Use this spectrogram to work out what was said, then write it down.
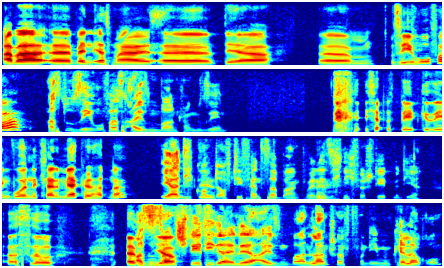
Aber äh, wenn erstmal äh, der ähm, Seehofer, Hast du Seehofers Eisenbahn schon gesehen? ich habe das Bild gesehen, wo er eine kleine Merkel hat, ne? Ja, die kommt auf die Fensterbank, wenn er sich nicht versteht mit ihr. Achso. Ähm, Also ja. sonst steht die da in der Eisenbahnlandschaft von ihm im Keller rum.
